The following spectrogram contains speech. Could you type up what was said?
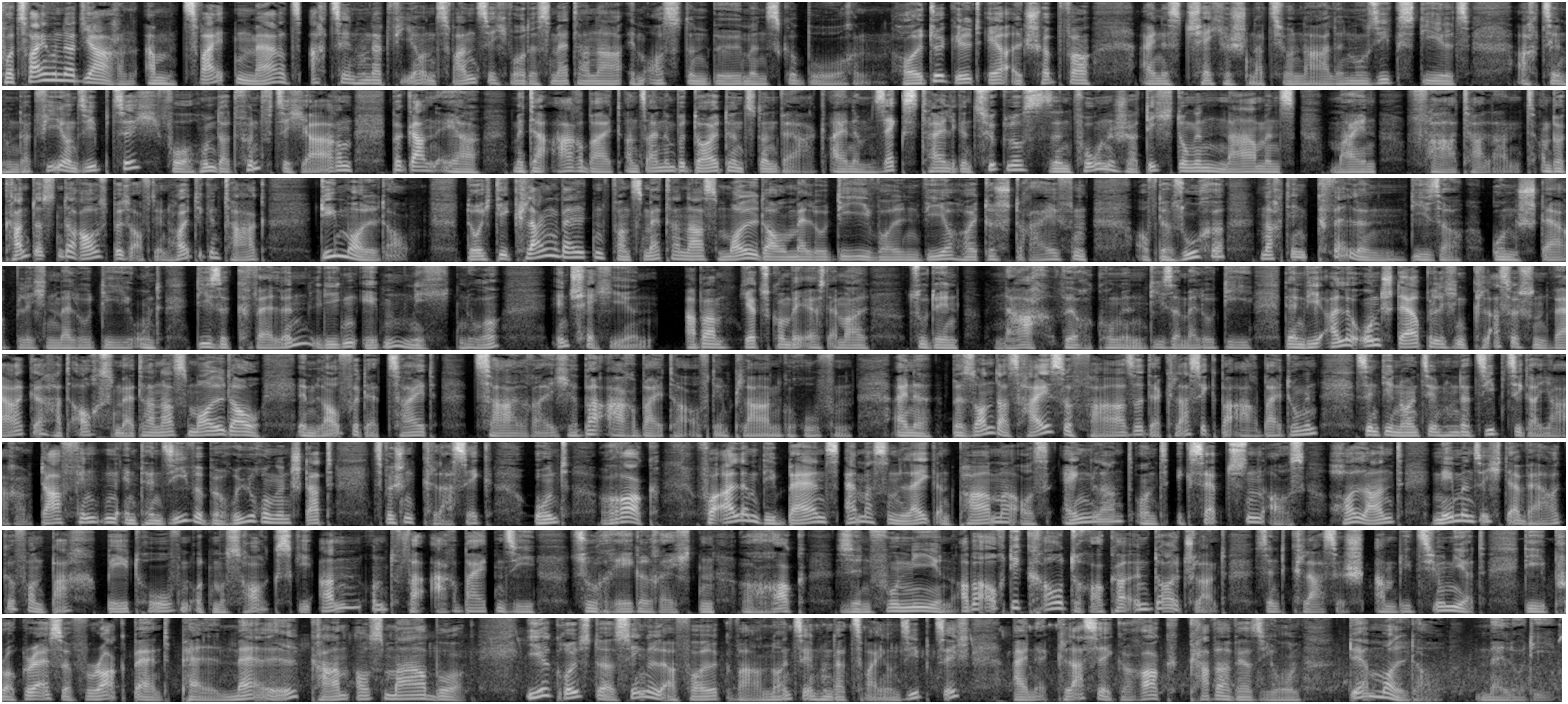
Vor 200 Jahren, am 2. März 1824, wurde Smetana im Osten Böhmens geboren. Heute gilt er als Schöpfer eines tschechisch-nationalen Musikstils. 1874, vor 150 Jahren, begann er mit der Arbeit an seinem bedeutendsten Werk, einem sechsteiligen Zyklus sinfonischer Dichtungen namens Mein Vaterland. Am bekanntesten daraus bis auf den heutigen Tag die Moldau. Durch die Klangwelten von Smetanas Moldau-Melodie wollen wir heute streifen, auf der Suche nach den Quellen dieser unsterblichen Melodie. Und diese Quellen liegen eben nicht nur in Tschechien. Aber jetzt kommen wir erst einmal zu den Nachwirkungen dieser Melodie, denn wie alle unsterblichen klassischen Werke hat auch Smetanas Moldau im Laufe der Zeit zahlreiche Bearbeiter auf den Plan gerufen. Eine besonders heiße Phase der Klassikbearbeitungen sind die 1970er Jahre. Da finden intensive Berührungen statt zwischen Klassik und Rock. Vor allem die Bands Emerson, Lake and Palmer aus England und Exception aus Holland nehmen sich der Werke von Bach, Beethoven und Mussorgsky Tchaikovsky an und verarbeiten sie zu regelrechten Rock-Sinfonien. Aber auch die Krautrocker in Deutschland sind klassisch ambitioniert. Die Progressive Rockband Pell Mell kam aus Marburg. Ihr größter Single-Erfolg war 1972 eine Klassik-Rock-Coverversion der Moldau-Melodie.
